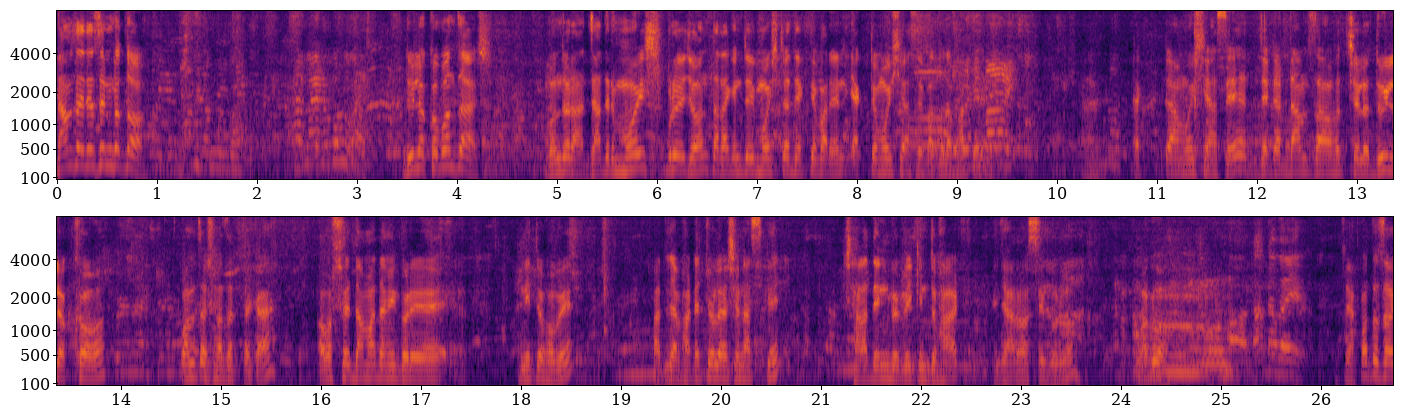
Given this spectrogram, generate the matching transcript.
দাম চাইতেছেন কত? দুই লক্ষ পঞ্চাশ। বন্ধুরা, যাদের মহিষ প্রয়োজন, তারা কিন্তু এই মহিষটা দেখতে পারেন। একটা মহিষ আছে পাতলা ফাটে একটা মহিষ আছে, যেটার দাম চাওয়া হচ্ছিল দুই লক্ষ পঞ্চাশ হাজার টাকা। অবশ্যই দামাদামি করে নিতে হবে। পাতলা হাটে চলে আসেন আজকে। সারাদিন ব্যাপী কিন্তু হাট এই যে আরও আছে গরু। মাগো? আচ্ছা কত চাও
